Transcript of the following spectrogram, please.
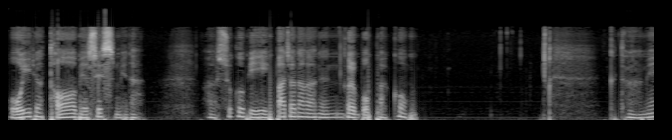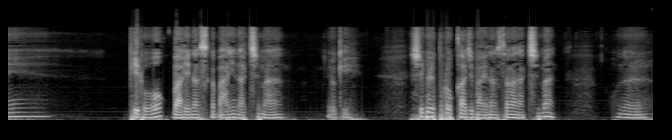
오히려 더 매수했습니다. 아, 수급이 빠져나가는 걸 못 봤고, 그 다음에, 비록 마이너스가 많이 났지만, 여기 11%까지 마이너스가 났지만 오늘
